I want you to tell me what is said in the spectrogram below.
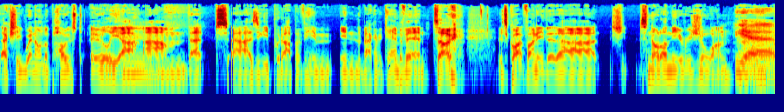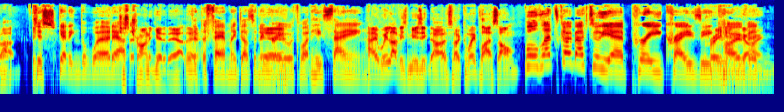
actually went on a post earlier Hmm. um, that uh, Ziggy put up of him in the back of a camper van. So it's quite funny that uh, she, it's not on the original one, Yeah, but it's just getting the word out just that, trying to get it out there. that the family doesn't Yeah. agree with what he's saying. hey, we love his music though, so can we play a song? Well, let's go back to yeah, pre-crazy Pre him COVID going-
